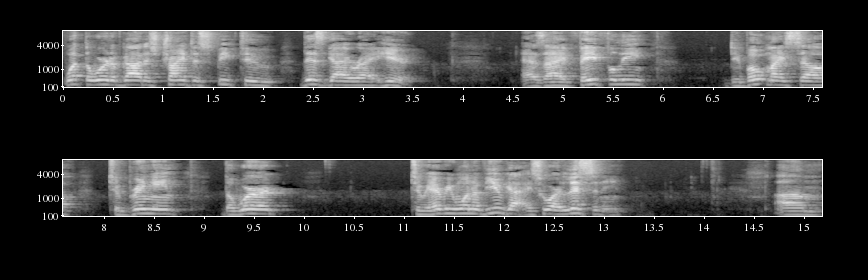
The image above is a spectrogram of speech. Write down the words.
what the Word of God is trying to speak to this guy right here. As I faithfully devote myself to bringing the Word to every one of you guys who are listening, um,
